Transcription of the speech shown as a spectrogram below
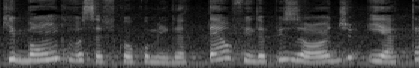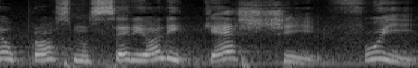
Que bom que você ficou comigo até o fim do episódio e até o próximo Seriolicast. Fui!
